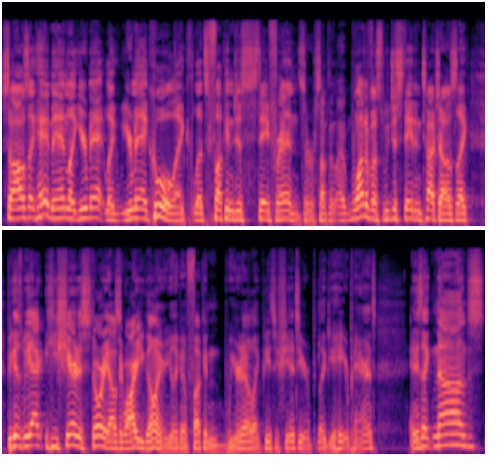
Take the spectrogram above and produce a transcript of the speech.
so I was like, "Hey, man, like you're mad, like you're mad cool. Like let's fucking just stay friends or something." Like, one of us, we just stayed in touch. I was like, because we act, he shared his story. I was like, "Why are you going? Are you like a fucking weirdo, like piece of shit? To your like, do you hate your parents?" And he's like, "Nah, I'm just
